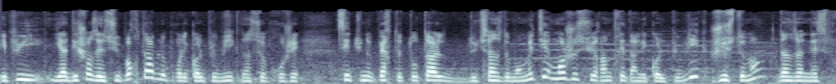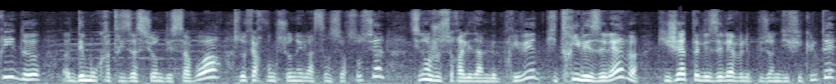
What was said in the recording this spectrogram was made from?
Et puis, il y a des choses insupportables pour l'école publique dans ce projet. C'est une perte totale du sens de mon métier. Moi, je suis rentrée dans l'école publique, justement, dans un esprit de euh, démocratisation des savoirs, de faire fonctionner l'ascenseur social. Sinon, je serais allée dans le privé, qui trie les élèves, qui jette les élèves les plus en difficulté.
